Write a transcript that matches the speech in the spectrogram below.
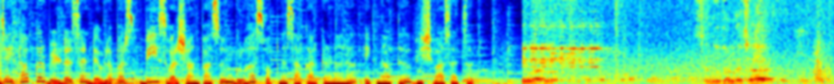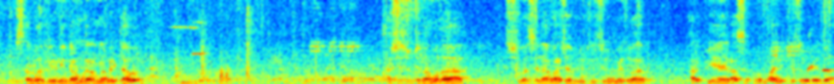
जैतापकर बिल्डर्स अँड डेव्हलपर्स वीस वर्षांपासून गृहस्वप्न साकार करणारं एक नातं विश्वासाचं. सिंधुदुर्गच्या सर्व गिरणी कामगारांना भेटावं. अशी सूचना मला शिवसेना भाजप युतीचे उमेदवार आर पी आय रासप महायुतीचे उमेदवार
